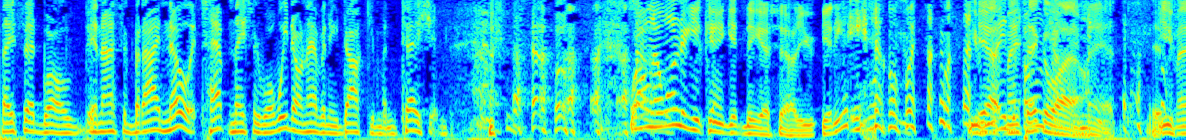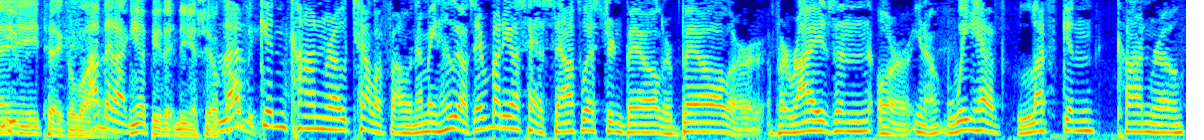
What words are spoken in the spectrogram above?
They said, "Well," and I said, "But I know it's happened." They said, "Well, we don't have any documentation." so, Well, no wonder you can't get DSL, you idiot. You know, well, You've Yeah, it may the phone take a while. company. It You've- may you- take a while. I bet I can help you with that DSL. Lufkin Conroe telephone. I mean, who else? Everybody else has Southwestern Bell or Bell or Verizon or you know. We have Lufkin Conroe.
